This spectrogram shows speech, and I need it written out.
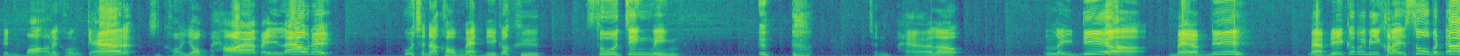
เป็นบ้าอะไรของแกนะฉันขอยอมแพ้ไปแล้วดิ ผู้ชนะของแมตช์นี้ก็คือ ซูจิงหมิงอึกฉันแพ้แล้วอะไรเดียแบบนี้ แบบนี้ก็ไม่มีใครสู้มันได้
